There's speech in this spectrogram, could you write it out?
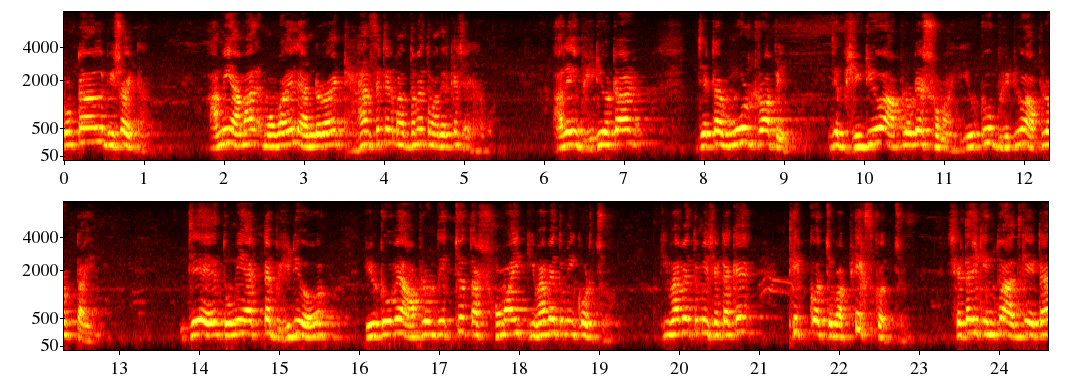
টোটাল বিষয়টা, আমি আমার মোবাইল অ্যান্ড্রয়েড হ্যান্ডসেটের মাধ্যমে তোমাদেরকে শেখাবো। আর এই ভিডিওটার যেটা মূল টপিক যে ভিডিও আপলোডের সময় ইউটিউব ভিডিও আপলোড টাইম যে তুমি একটা ভিডিও ইউটিউবে আপলোড দিচ্ছ, তার সময় কীভাবে তুমি করছ, কীভাবে তুমি সেটাকে ঠিক করছ বা ফিক্স করছ, সেটাই কিন্তু আজকে এটা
